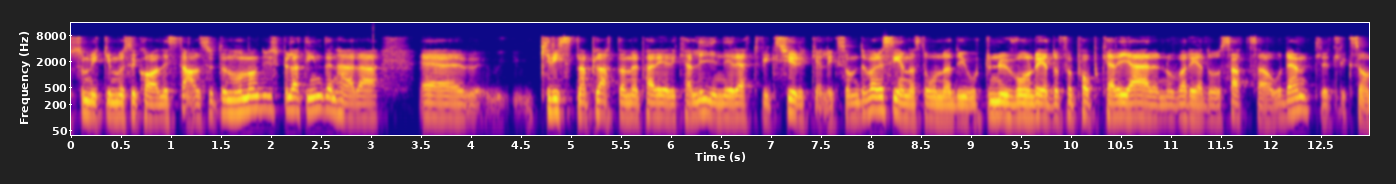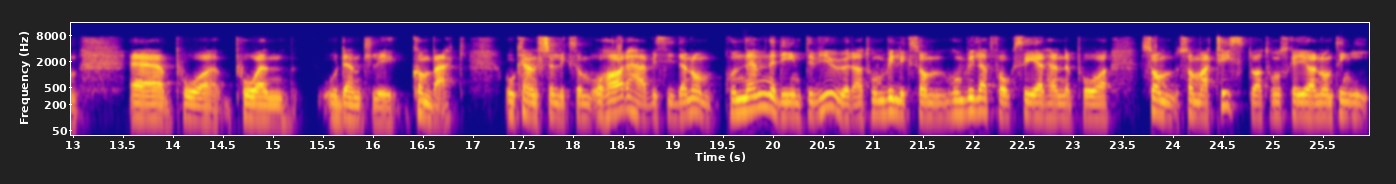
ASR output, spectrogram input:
så mycket musikaliskt alls utan hon hade ju spelat in den här eh, kristna plattan med Per-Erik Hallin i Rättviks kyrka. Liksom. Det var det senaste hon hade gjort och nu var hon redo för popkarriären och var redo att satsa ordentligt liksom, eh, på, på en ordentlig comeback och kanske liksom och ha det här vid sidan om. Hon nämner det i intervjuer att hon vill liksom, hon vill att folk ser henne på som, som artist och att hon ska göra någonting,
